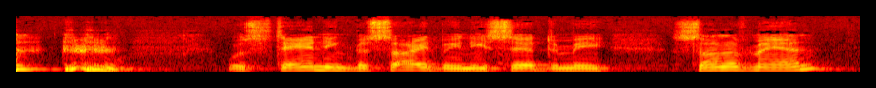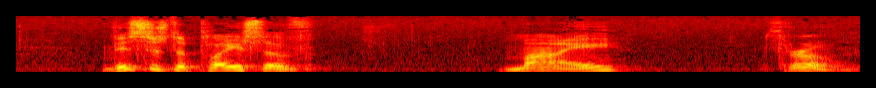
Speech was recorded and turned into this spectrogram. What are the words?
was standing beside me, and he said to me, Son of man, this is the place of my throne,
